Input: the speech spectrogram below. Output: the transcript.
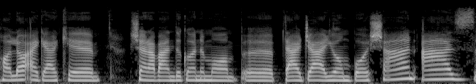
حالا اگر که شنوندگان ما در جریان باشن از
